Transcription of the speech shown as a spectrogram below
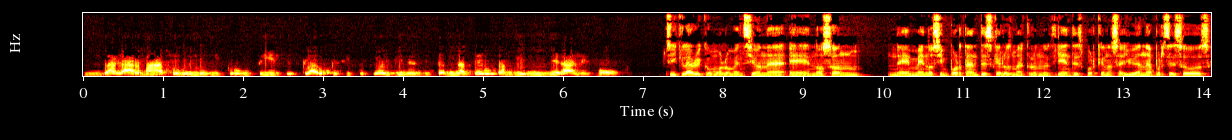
indagar más sobre los micronutrientes, claro que sí, porque ahí vienen vitaminas, pero también minerales, ¿no? Sí, claro, y como lo menciona, eh, no son eh, menos importantes que los macronutrientes porque nos ayudan a procesos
